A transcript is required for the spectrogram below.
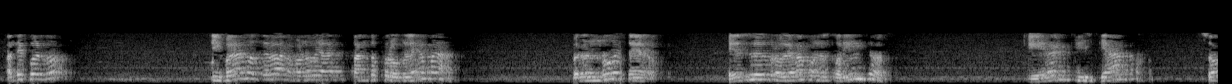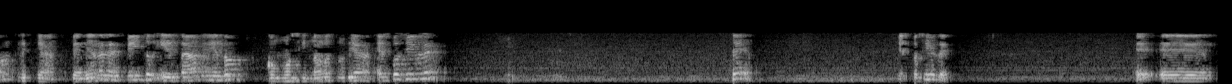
¿Estás de acuerdo? Si fuera soltero a lo mejor no hubiera tanto problema, pero no es soltero. Ese es el problema con los corintios, que eran cristianos, son cristianos, tenían el espíritu y estaban viviendo como si no lo tuvieran. ¿Es posible? Sí. Es posible. Eh, eh,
